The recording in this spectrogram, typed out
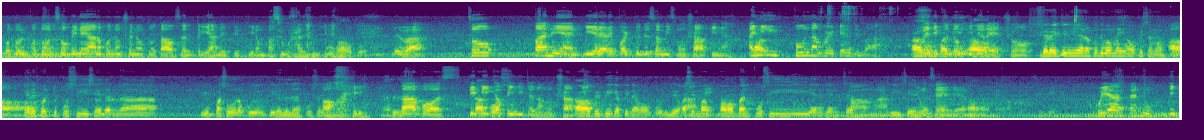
putol-putol. So, binayaran ko lang siya ng 2,350 ng basura lang yan. Oo po. Di ba? So, paano yan? I-report ko doon sa mismong Shopee na. Ay, Ah. may phone number kayo, di ba? Ah, Pwede ko doon oo. idiretso. Diretso niyo na po, di ba may office naman po? Oo, oo. I-report niyo po si seller na yung basura po yung pinadala po sa inyo. Okay. Tapos, pipick upin dito ng Shopee. Oo, pipick upin naman po nila. Kasi Okay. ma- mababan po si, ano dyan, sir? Nga. si seller. Yung seller. Oo. Sige. Kuya, ano, di,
